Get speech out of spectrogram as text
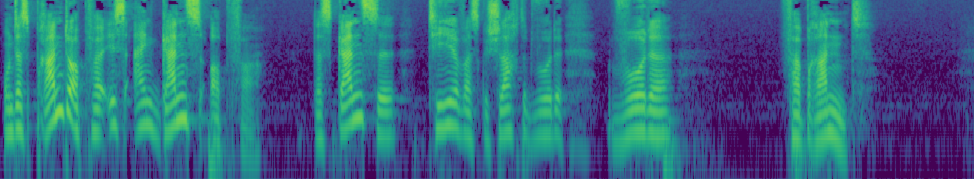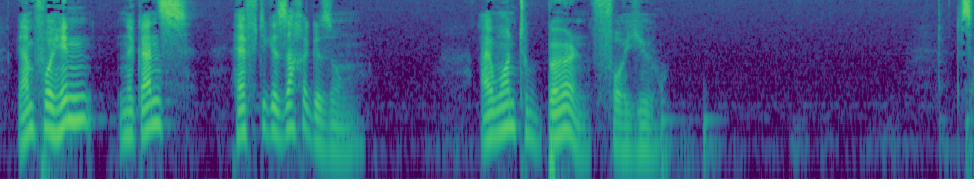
Und das Brandopfer ist ein Ganzopfer. Das ganze Tier, was geschlachtet wurde, wurde verbrannt. Wir haben vorhin eine ganz heftige Sache gesungen. I want to burn for you. Das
